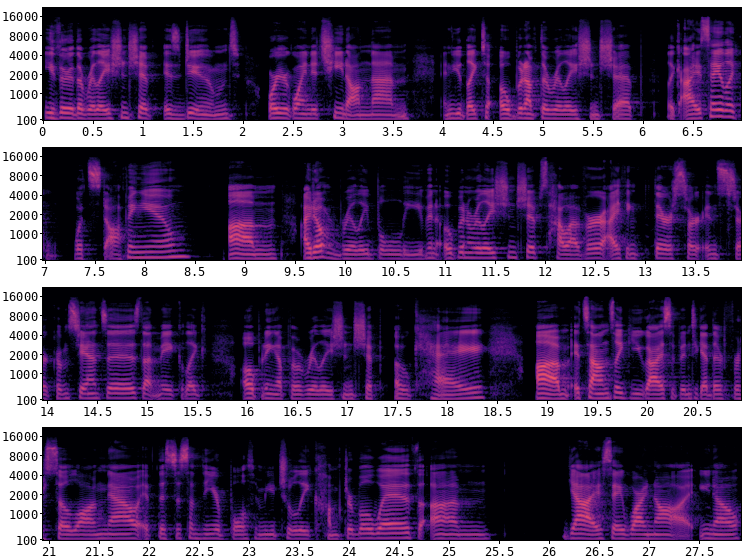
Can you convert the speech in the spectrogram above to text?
either the relationship is doomed or you're going to cheat on them and you'd like to open up the relationship, like I say, like what's stopping you? Um, I don't really believe in open relationships. However, I think there are certain circumstances that make like opening up a relationship okay. Um, it sounds like you guys have been together for so long now. If this is something you're both mutually comfortable with, um, yeah, I say why not? You know,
